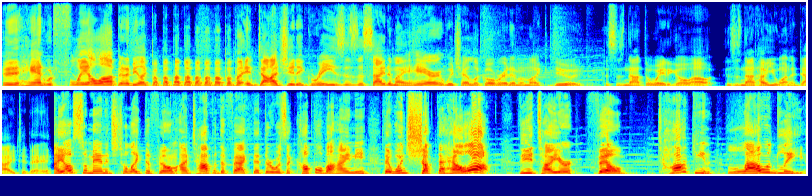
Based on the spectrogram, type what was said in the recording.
and hand would flail up and I'd be like, and dodge it. It grazes the side of my hair, at which I look over at him. I'm like, dude, this is not the way to go out. This is not how you want to die today. I also managed to like the film on top of the fact that there was a couple behind me that wouldn't shut the hell up the entire film, talking loudly.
